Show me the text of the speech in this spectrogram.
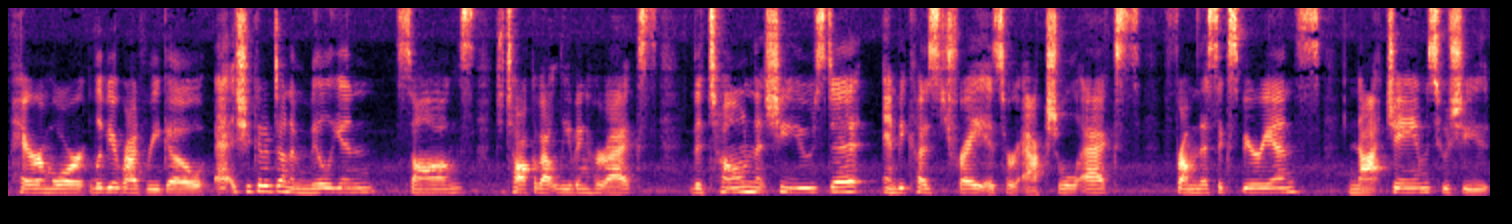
Paramore, Olivia Rodrigo. Eh, she could have done a million songs to talk about leaving her ex. The tone that she used it, and because Trey is her actual ex from this experience, not James, who she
